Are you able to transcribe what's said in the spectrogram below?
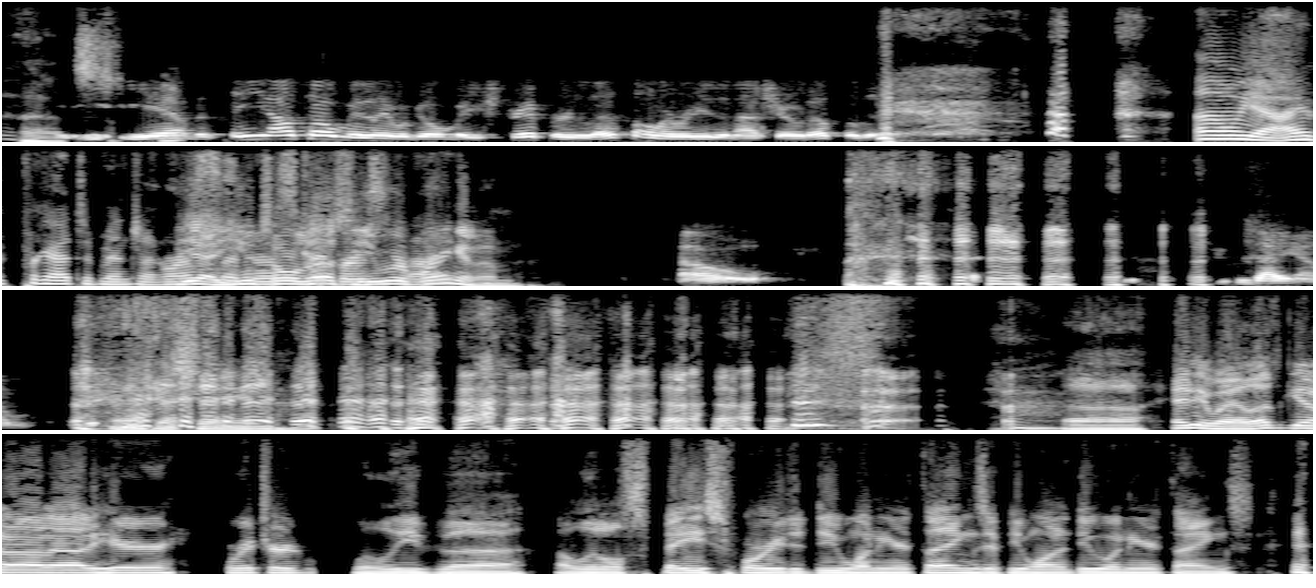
Uh, Yeah, but see, y'all told me they were going to be strippers. That's the only reason I showed up with it. Oh yeah, I forgot to mention. Russ yeah, you no told us you were tonight. bringing them. Oh, damn. That's a shame. Uh, anyway, let's get on out of here. Richard, we'll leave uh, a little space for you to do one of your things if you want to do one of your things.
